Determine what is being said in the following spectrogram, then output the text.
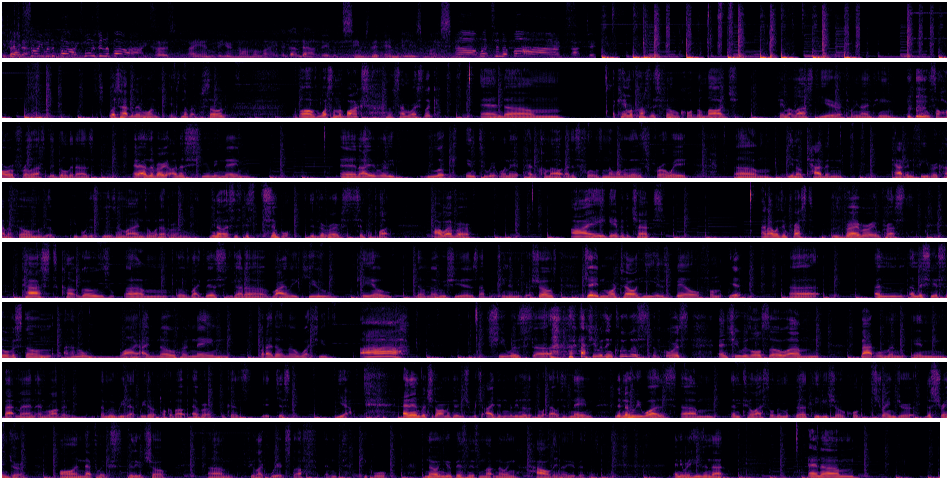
I saw you with the box. What was in the box? Because I envy your normal life. Put the gun down, David. It seems that envy is my sin. Oh, what's in the box? What's happening, everyone? It's another episode of What's on the Box with Samurai Slick, and um, I came across this film called The Lodge. Came out last year, 2019. it's a horror thriller. That's what they build it as, and it has a very unassuming name. And I didn't really look into it when it had come out. I just thought it was another one of those throwaway, um, you know, cabin cabin fever kind of films that people just lose their minds or whatever. And you know, it's just it's simple. It's a very, very simple plot. However, I gave it a chance, and I was impressed. Was very, very impressed. Cast goes um, goes like this. You got a Riley Q, Ko. Don't know who she is. I haven't seen any of her shows. Jaeden Martell. He is Bill from It. Uh, Al- Alicia Silverstone. I don't know why I know her name, but I don't know what she's. Ah, she was uh, she was in Clueless, of course, and she was also um, Batwoman in Batman and Robin, the movie that we don't talk about ever because it just yeah. And then Richard Armitage, which I didn't really know that that was his name. I didn't know who he was um, until I saw the, the TV show called Stranger, The Stranger, on Netflix. Really good show. Um, if you like weird stuff and people knowing your business and not knowing how they know your business. Anyway, he's in that, and um,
